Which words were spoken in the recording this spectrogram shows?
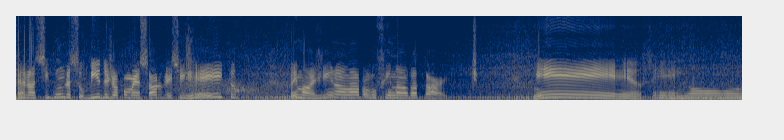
É na segunda subida já começaram desse jeito. Imagina lá pelo final da tarde. Meu Senhor.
